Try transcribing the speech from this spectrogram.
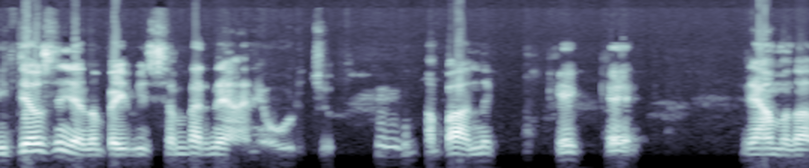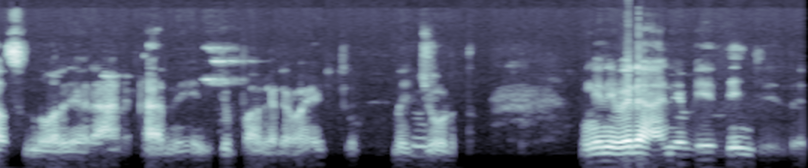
പിറ്റേ ദിവസം ചെന്നപ്പോ ഈ വിശംബരനെ ആന ഓടിച്ചു. അപ്പൊ അന്ന് കെ കെ രാമദാസ് എന്ന് പറഞ്ഞ ഒരു ആനക്കാരനെ എനിക്ക് പകരമായിട്ട് വെച്ചു കൊടുത്തു. അങ്ങനെ ഇവർ ആനയെ വേദ്യം ചെയ്ത്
